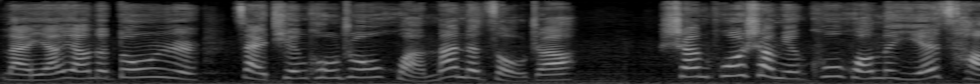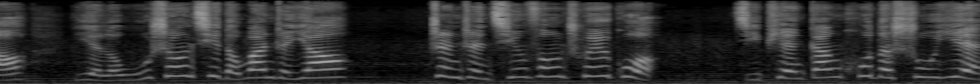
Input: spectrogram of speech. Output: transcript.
懒洋洋的冬日在天空中缓慢地走着，山坡上面枯黄的野草也了无生气地弯着腰。阵阵清风吹过，几片干枯的树叶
